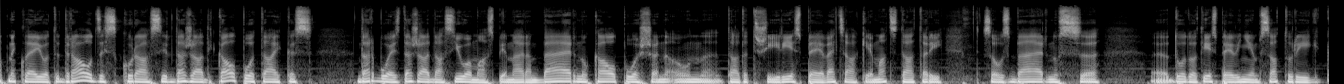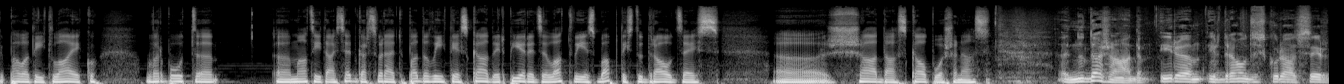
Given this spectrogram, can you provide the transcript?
apmeklējot draugus, kurās ir dažādi kalpotāji, kas darbojas dažādās jomās, piemēram, bērnu kalpošana, un eh, tātad šī ir iespēja vecākiem atstāt arī savus bērnus, eh, eh, dodot iespēju viņiem saturīgi pavadīt laiku. Varbūt mācītājs Edgars varētu padalīties, kāda ir pieredze Latvijas Baptistu draugzēs šādās kalpošanās. Nu, dažāda. Ir, ir draudzes, kurās ir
